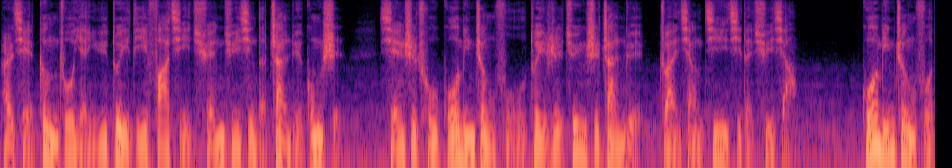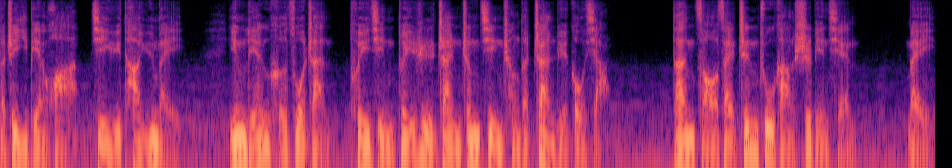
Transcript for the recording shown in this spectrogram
而且更着眼于对敌发起全局性的战略攻势，显示出国民政府对日军事战略转向积极的趋向。国民政府的这一变化基于他与美英联合作战、推进对日战争进程的战略构想。但早在珍珠港事变前，美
